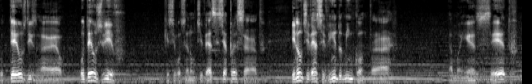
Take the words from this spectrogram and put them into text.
o Deus de Israel, o Deus vivo, que se você não tivesse se apressado e não tivesse vindo me encontrar, amanhã cedo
